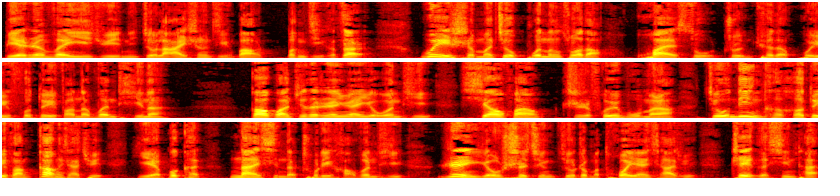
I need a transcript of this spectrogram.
别人问一句你就拉一声警报，崩几个字儿，为什么就不能做到快速准确的回复对方的问题呢？高管局的人员有问题，消防指挥部门啊就宁可和对方杠下去，也不肯耐心的处理好问题，任由事情就这么拖延下去，这个心态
